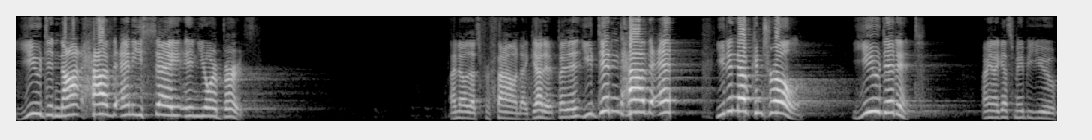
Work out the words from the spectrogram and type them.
you did not have any say in your birth. I know that's profound, I get it, but it, you didn't have any, you didn't have control. You didn't. I mean, I guess maybe you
